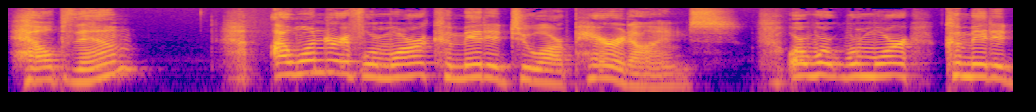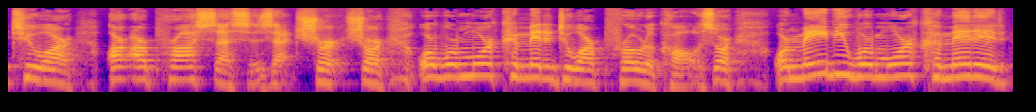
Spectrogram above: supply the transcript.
help them. I wonder if we're more committed to our paradigms or we're, we're more committed to our, our, our processes at church, or, or we're more committed to our protocols, or, or maybe we're more committed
